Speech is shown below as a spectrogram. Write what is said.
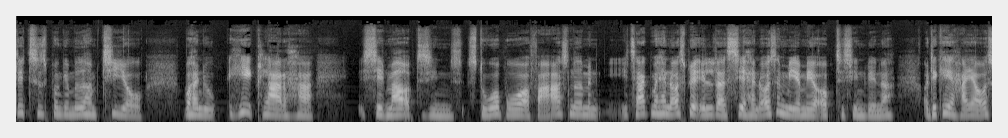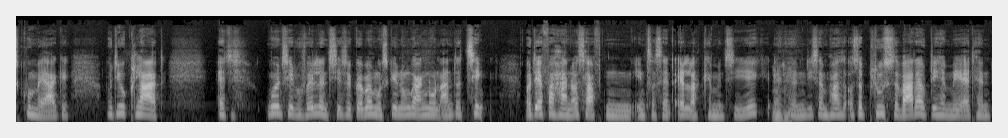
det tidspunkt, jeg møder ham 10 år, hvor han jo helt klart har set meget op til sin storebror og far og sådan noget, men i takt med, at han også bliver ældre, ser han også mere og mere op til sine venner. Og det kan jeg, har jeg også kunne mærke. Og det er jo klart, at uanset hvad forældrene siger, så gør man måske nogle gange nogle andre ting. Og derfor har han også haft en interessant alder, kan man sige. Ikke? At han ligesom har, og så plus, så var der jo det her med, at han,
